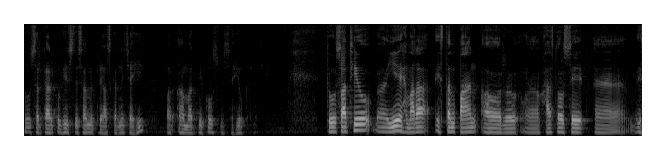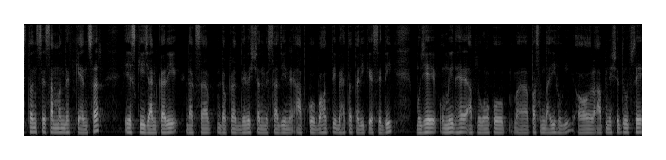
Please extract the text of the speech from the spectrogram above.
तो सरकार को भी इस दिशा में प्रयास करने चाहिए और आम आदमी को उसमें सहयोग करना तो साथियों ये हमारा स्तनपान और ख़ास तौर से स्तन से संबंधित कैंसर, इसकी जानकारी डॉक्टर साहब, डॉक्टर देवेश चंद मिश्रा जी ने आपको बहुत ही बेहतर तरीके से दी। मुझे उम्मीद है आप लोगों को पसंद आई होगी और आप निश्चित रूप से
